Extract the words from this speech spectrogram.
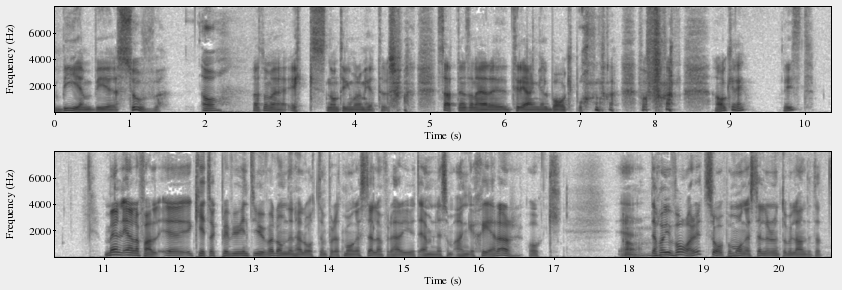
BMW SUV. Ja, Att de är X någonting vad de heter. Så satt en sån här triangel bak på. vad fan. Ja, Okej. Visst. Men i alla fall, eh, Kitok blev ju intervjuad om den här låten på rätt många ställen för det här är ju ett ämne som engagerar och eh, Ja. Det har ju varit så på många ställen runt om i landet att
